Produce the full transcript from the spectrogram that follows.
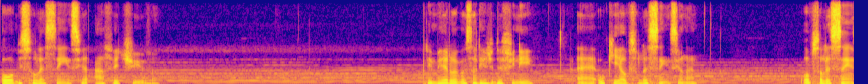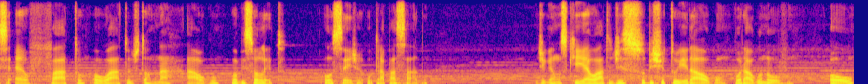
obsolescência afetiva. Primeiro, eu gostaria de definir é, o que é obsolescência, né? Obsolescência é o fato ou ato de tornar algo obsoleto, ou seja, ultrapassado. Digamos que é o ato de substituir algo por algo novo, ou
